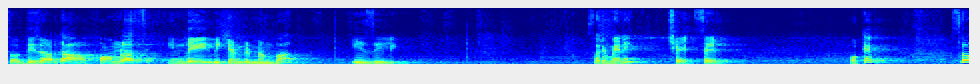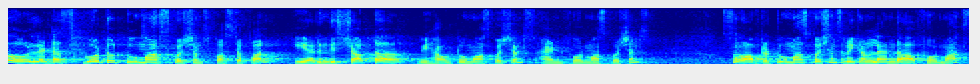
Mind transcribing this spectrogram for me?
so these are the formulas in way we can remember easily. So remaining? Same. Okay? So let us go to two marks questions first of all. Here in this chapter we have two marks questions and four marks questions. So after two marks questions we can learn the four marks.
